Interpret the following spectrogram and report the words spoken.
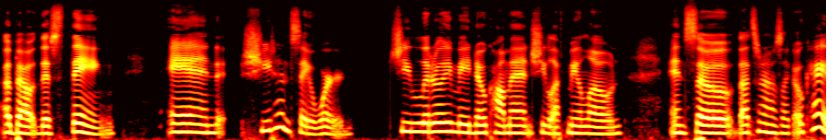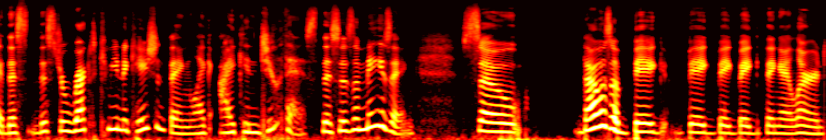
about this thing and she didn't say a word. She literally made no comment. She left me alone. And so that's when I was like, okay, this this direct communication thing, like I can do this. This is amazing. So that was a big, big, big, big thing I learned.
